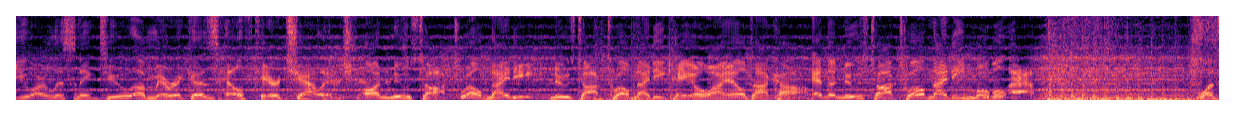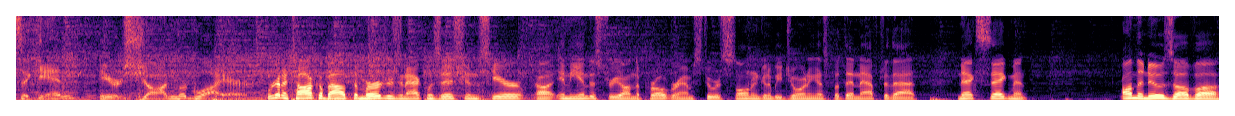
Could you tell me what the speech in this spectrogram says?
You are listening to America's Healthcare Challenge on News Talk 1290, News Talk 1290 KOIL.com, and the News Talk 1290 mobile app. Once again, here's Sean McGuire. We're going to talk about the mergers and acquisitions here uh, in the industry on the program. Stuart Sloan is going to be joining us, but then after that, next segment on the news of uh,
